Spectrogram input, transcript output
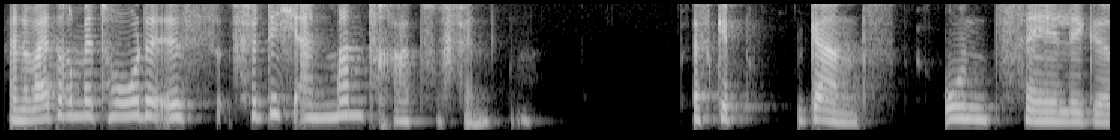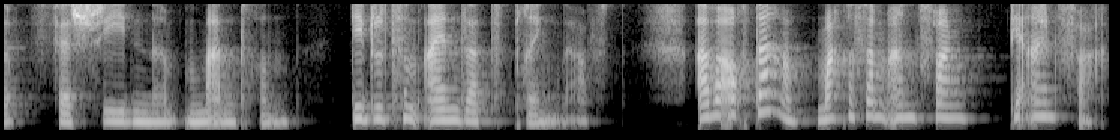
Eine weitere Methode ist, für dich ein Mantra zu finden. Es gibt ganz unzählige verschiedene Mantren, die du zum Einsatz bringen darfst. Aber auch da, mach es am Anfang dir einfach.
